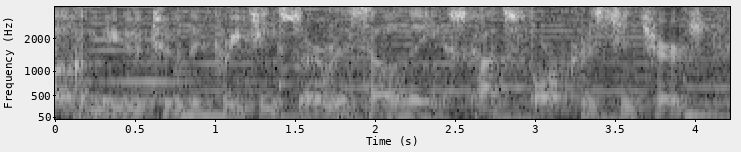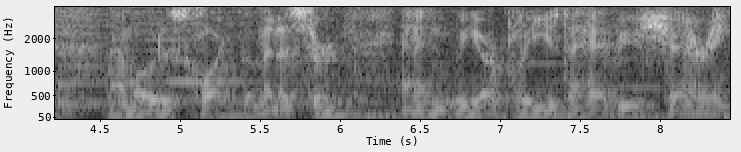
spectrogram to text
We welcome you to the preaching service of the Scotts Fork Christian Church. I'm Odis Clark, the minister, and we are pleased to have you sharing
